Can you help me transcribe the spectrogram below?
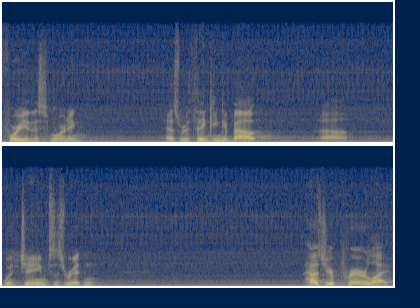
for you this morning as we're thinking about uh, what James has written. How's your prayer life?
